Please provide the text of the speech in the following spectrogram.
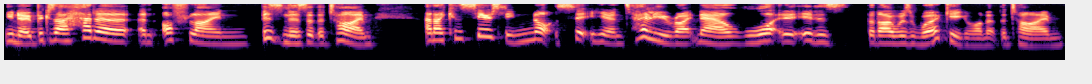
You know, because I had a, an offline business at the time. And I can seriously not sit here and tell you right now what it is that I was working on at the time.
